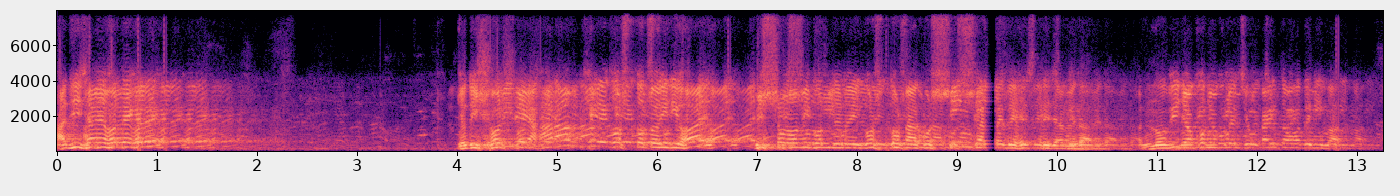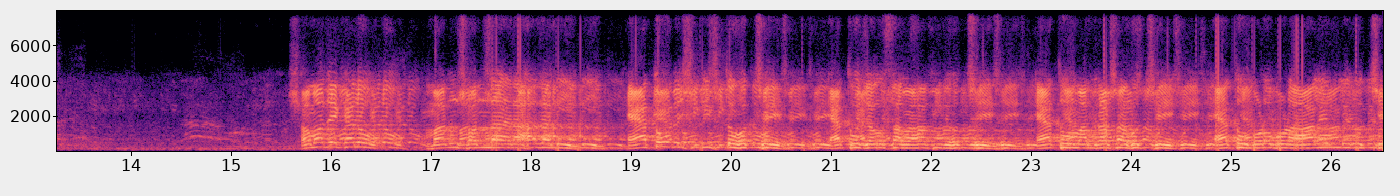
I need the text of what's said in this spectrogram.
হাজি সাহেব হতে গেলে যদি শরীরে হারাম খেয়ে গোস্ত তৈরি হয়, বিশ্ব নবী বললেন এই গোস্তটা কশিন বেহেস্তে যাবে না। নবী যখন বলেছে, ওটাই তো আমাদের ইমান সমাজে কেন মানুষ অন্যায়, রাহাজানি এত বেশি লিপ্ত হচ্ছে, এত জলসা মাহফিল হচ্ছে, এত মাদ্রাসা হচ্ছে, এত বড় বড় আলেম বেরোচ্ছে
